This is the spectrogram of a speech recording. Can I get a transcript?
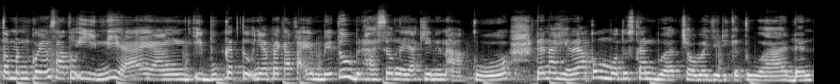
temenku yang satu ini ya yang ibu ketuknya PKKMB tuh berhasil ngeyakinin aku dan akhirnya aku memutuskan buat coba jadi ketua dan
